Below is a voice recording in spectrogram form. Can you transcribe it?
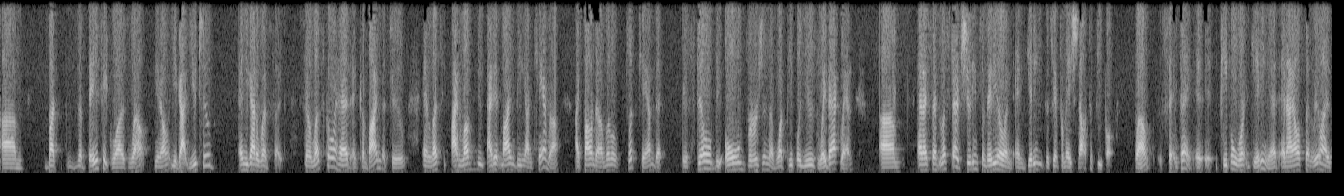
Um, but the basic was, well, you know, you got YouTube and you got a website. So let's go ahead and combine the two and let's. I love the. I didn't mind being on camera. I found a little flip cam that is still the old version of what people used way back when. Um, and I said, let's start shooting some video and, and getting this information out to people. Well, same thing. It, it, people weren't getting it, and I all of a sudden realized,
